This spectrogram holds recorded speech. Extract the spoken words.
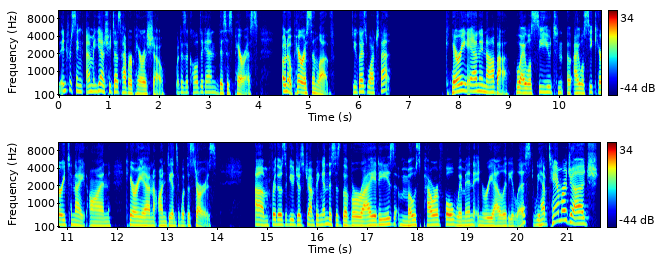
interesting. I mean, yeah, she does have her Paris show. What is it called again? This is Paris. Oh no, Paris in Love. Do you guys watch that? Carrie Ann Inaba, who I will see you. To, uh, I will see Carrie tonight on Carrie Ann on Dancing with the Stars. Um, for those of you just jumping in, this is the Variety's most powerful women in reality list. We have Tamra Judge.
